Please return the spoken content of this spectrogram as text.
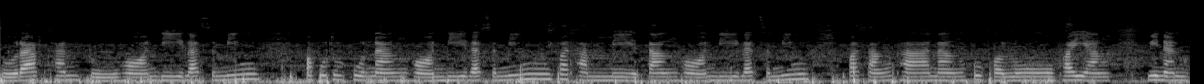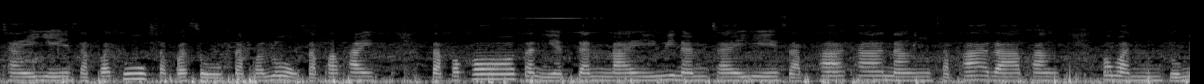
สุรักขันตุหอนดีรัสมิงพระพุทธคุณนางหอนดีรัสมิงพระธรรมเมตังหอนดีรัสมิงพระสังฆานังทุกขโลพยัง วินันชัยเย สัพพทุกสัพพโศกสัพพโลก สัพพภัย สัพพข้อเสนียดจันไรวินันชัยเยสัพพะทานัง สัพพะราพังพระวันตุเม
